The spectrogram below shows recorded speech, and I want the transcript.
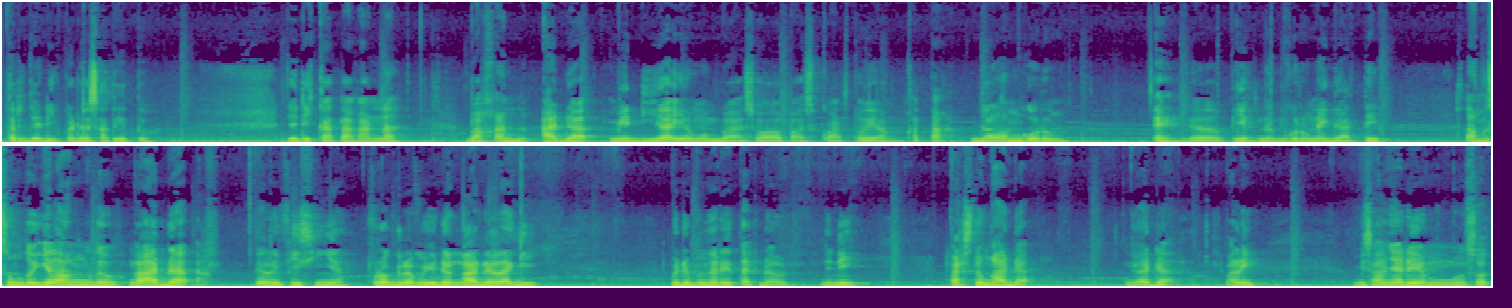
terjadi pada saat itu. Jadi katakanlah bahkan ada media yang membahas soal Pak Soekarno yang kata dalam kurung eh dalam iya dalam kurung negatif langsung tuh hilang tuh nggak ada televisinya programnya udah nggak ada lagi. Bener-bener di take down. Jadi pers tuh nggak ada. Nggak ada. Paling misalnya ada yang mengusut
